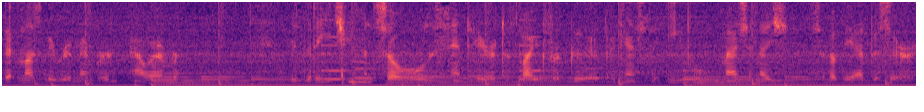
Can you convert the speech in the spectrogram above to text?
that must be remembered, however, is that each human soul is sent here to fight for good against the evil machinations of the adversary.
